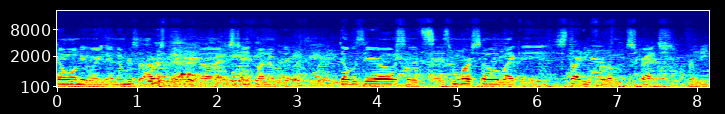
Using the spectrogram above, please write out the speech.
don't want me wearing that number, so I respect it. Uh, I just changed my number to double zero, so it's it's more so like a starting from scratch for me.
